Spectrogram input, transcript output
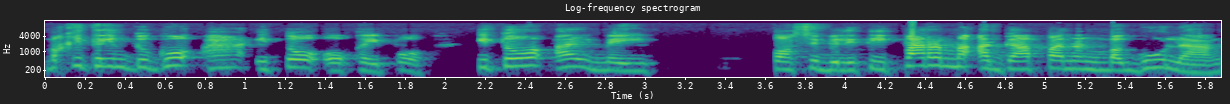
makita yung dugo, ah, ito okay po. Ito ay may possibility para maagapan ng magulang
